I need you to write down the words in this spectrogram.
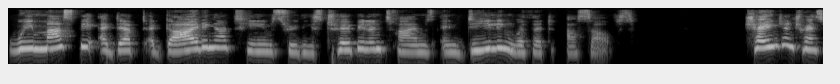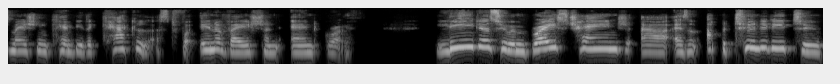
we must be adept at guiding our teams through these turbulent times and dealing with it ourselves. Change and transformation can be the catalyst for innovation and growth. Leaders who embrace change uh, as an opportunity to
